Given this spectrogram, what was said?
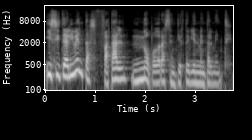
Y si te alimentas fatal, no podrás sentirte bien mentalmente.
